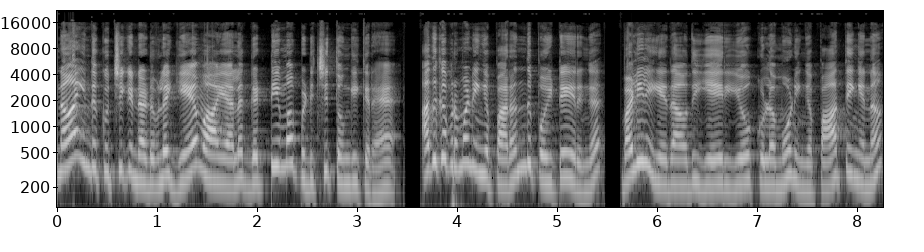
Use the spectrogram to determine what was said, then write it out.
நான் இந்த குச்சிக்கு நடுவுல ஏன் வாயால கெட்டியமா பிடிச்சு தொங்கிக்கிறேன். அதுக்கப்புறமா நீங்க பறந்து போயிட்டே இருங்க. வழியில ஏதாவது ஏரியோ குளமோ நீங்க பாத்தீங்கன்னா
